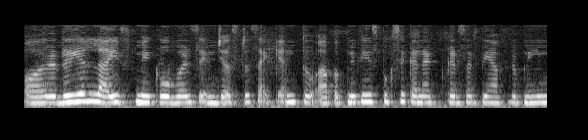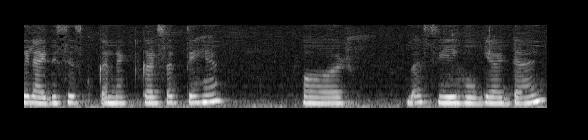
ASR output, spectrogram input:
और real life makeovers in just a second तो आप अपने फेसबुक से कनेक्ट कर सकते हैं या फिर अपनी ईमेल आईडी से इसको कनेक्ट कर सकते हैं। और बस ये हो गया done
